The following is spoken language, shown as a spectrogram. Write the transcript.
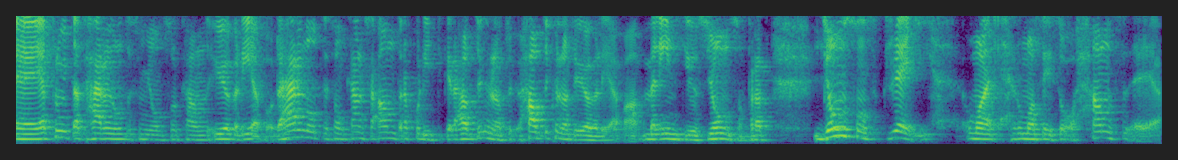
Eh, jag tror inte att det här är något som Johnson kan överleva. Det här är något som kanske andra politiker hade kunnat, hade kunnat överleva, men inte just Johnson. För att Johnsons grej, om man, om man säger så, hans eh,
